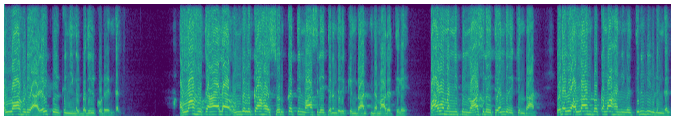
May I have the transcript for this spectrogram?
அல்லாஹுடைய அழைப்பிற்கு நீங்கள் பதில் கொடுங்கள். அல்லாஹு தாலா உங்களுக்காக சொர்க்கத்தின் வாசலை திறந்திருக்கின்றான் இந்த மாதத்திலே. பாவ மன்னிப்பின் வாசலை திறந்திருக்கின்றான். எனவே அல்லாஹின் பக்கமாக நீங்கள் திரும்பி விடுங்கள்.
